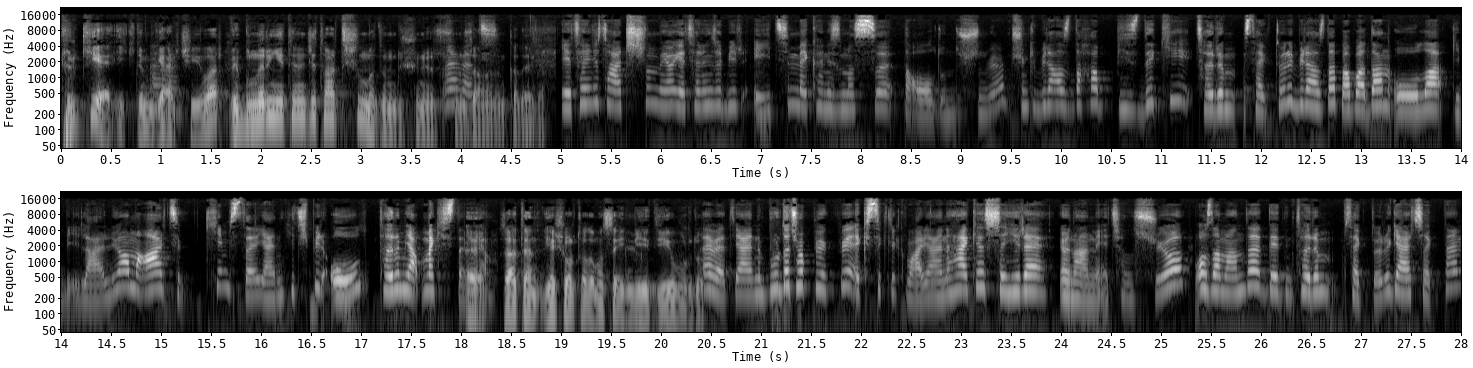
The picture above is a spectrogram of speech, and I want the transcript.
Türkiye iklim evet. gerçeği var ve bunların yeterince tartışılmadığını düşünüyorsunuz evet. anladığım kadarıyla. Yeterince tartışılmıyor. Yeterince bir eğitim mekanizması da olduğunu düşünmüyorum. Çünkü biraz daha bizdeki tarım sektörü biraz da babadan oğula gibi ilerliyor ama artık kimse yani hiçbir oğul tarım yapmak istemiyor. Evet, zaten yaş ortalaması 57'yi vurdu. Evet yani burada çok büyük bir eksiklik var. Yani herkes şehire yönelmeye çalışıyor. O zaman da dedi, tarım sektörü gerçekten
